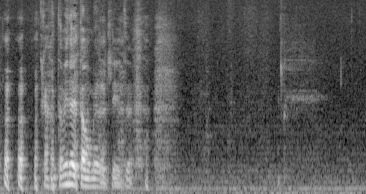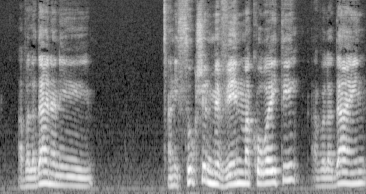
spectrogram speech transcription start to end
ככה תמיד הייתה אומרת לי את זה. אבל עדיין אני, אני סוג של מבין מה קורה איתי, אבל עדיין,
